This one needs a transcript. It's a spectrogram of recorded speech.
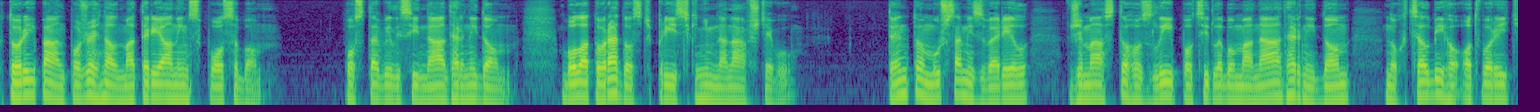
ktorý pán požehnal materiálnym spôsobom. Postavili si nádherný dom. Bola to radosť prísť k ním na návštevu. Tento muž sa mi zveril, že má z toho zlý pocit, lebo má nádherný dom, no chcel by ho otvoriť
